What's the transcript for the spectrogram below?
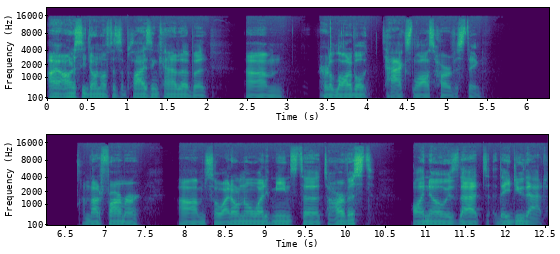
I honestly don't know if this applies in Canada, but um, heard a lot about tax loss harvesting. I'm not a farmer, um, so I don't know what it means to to harvest. All I know is that they do that.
